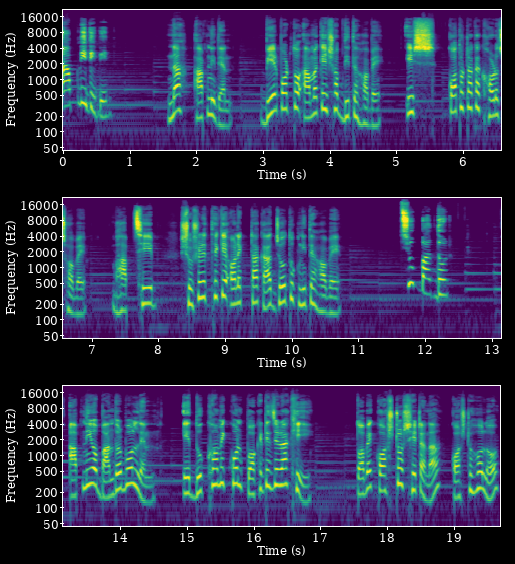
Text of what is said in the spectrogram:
আপনি দিবেন। না আপনি দেন। বিয়ের পর তো আমাকেই সব দিতে হবে। ইস কত টাকা খরচ হবে? ভাবছি শ্বশুরের থেকে অনেক টাকা যৌতুক নিতে হবে। চুপ বান্দর। আপনিও বান্দর বললেন? এ দুঃখ আমি কোন পকেটে যে রাখি? তবে কষ্ট সেটা না কষ্ট হলো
